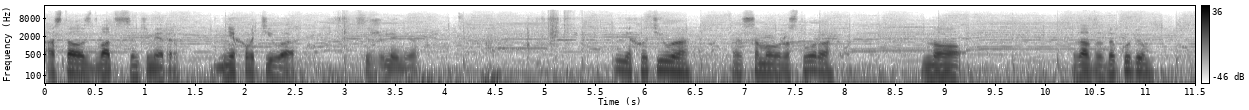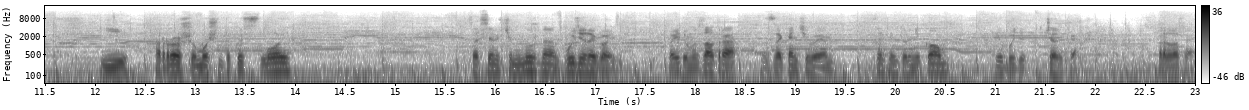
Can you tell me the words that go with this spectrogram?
осталось 20 сантиметров. Не хватило, к сожалению. Не хватило э, самого раствора, но завтра докупим. И хороший, мощный такой слой со всем, чем нужно, будет огонь. Поэтому завтра заканчиваем с этим турником и будет четко. Продолжаем.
